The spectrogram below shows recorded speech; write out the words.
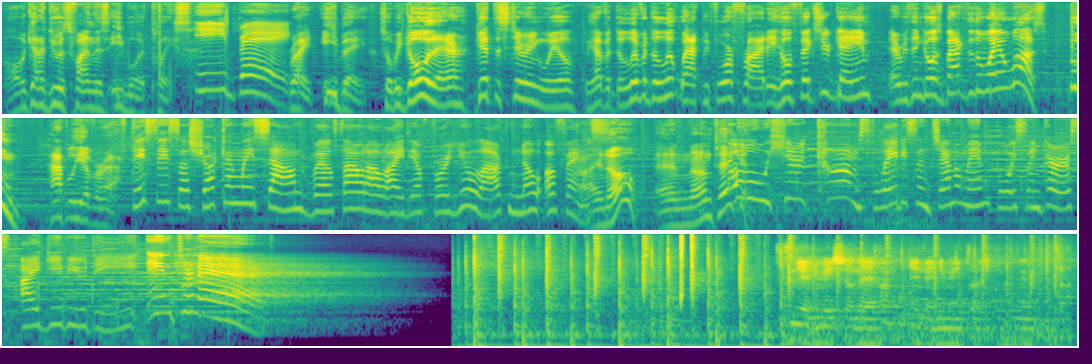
All we gotta do is find this e-boy place. eBay. Right, eBay. So we go there, get the steering wheel, we have it delivered to Litwack before Friday, he'll fix your game, everything goes back to the way it was. Boom! Happily ever after. This is a shockingly sound, well thought out idea for you, life. No offense. I know, and none taken. Oh, here it comes, ladies and gentlemen, boys and girls. I give you the internet. 디즈니 애니메이션의 한국인 애니메이터 정동현입니다.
